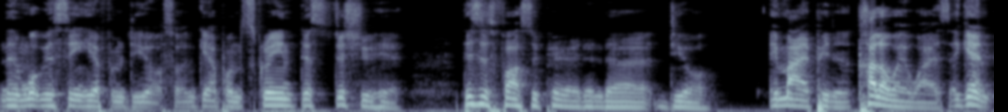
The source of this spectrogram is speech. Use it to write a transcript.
than what we're seeing here from Dior. So I'll get up on the screen. This this shoe here. This is far superior than the Dior, in my opinion, colorway wise. Again,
